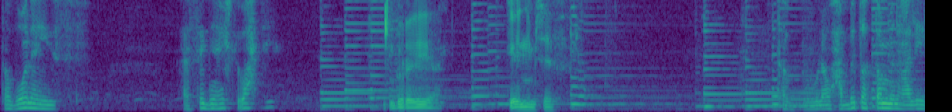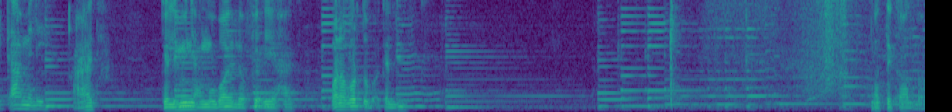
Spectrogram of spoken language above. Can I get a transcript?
طب وأنا يا يوسف؟ هسيبني أعيش لوحدي؟ جرى إيه يعني. كأني مسافر. ولو حبيت أطمن عليك أعمل إيه؟ عادي. كلميني على الموبايل لو في أي حاجة وأنا برضه بكلمك نتكل على الله.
